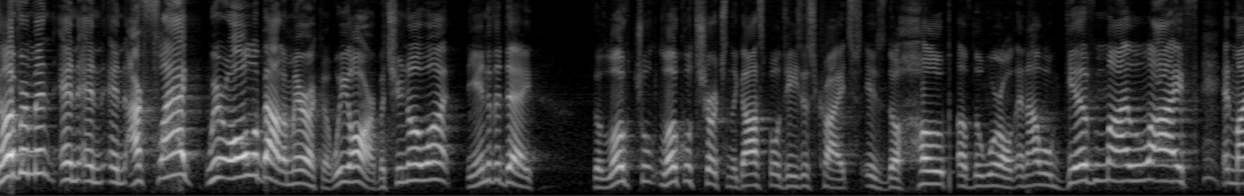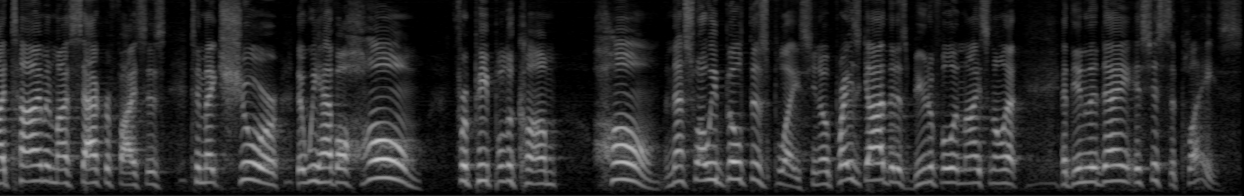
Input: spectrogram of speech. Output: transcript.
Government and, and, and our flag, we're all about America. We are. But you know what? At the end of the day, the local, local church in the gospel of Jesus Christ is the hope of the world. And I will give my life and my time and my sacrifices to make sure that we have a home for people to come home. And that's why we built this place. You know, praise God that it's beautiful and nice and all that. At the end of the day, it's just a place,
